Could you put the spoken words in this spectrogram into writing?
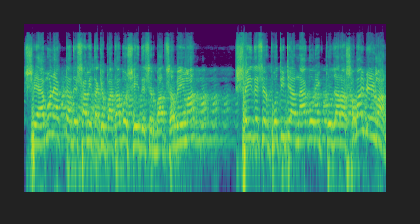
সে এমন একটা দেশ আমি তাকে পাঠাবো, সেই দেশের বাদশাহ বেঈমান। সেই দেশের প্রতিটা নাগরিক, প্রজারা সবাই বেঈমান।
